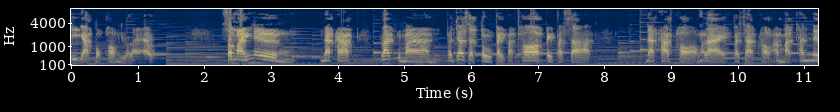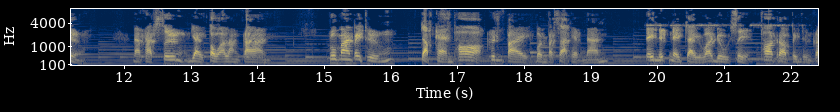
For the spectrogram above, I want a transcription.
ที่อยากปกครองอยู่แล้ว สมัยหนึ่งนะครับ ราชกุมารพระเจ้าศัตรูไปกับพ่อไปปราสาทนะครับของอะไรปราสาทของอมัตท่านหนึ่งนะครับ ซึ่งใหญ่โตอลังการกุมารไปถึง จับแขนพ่อขึ้นไปบนปราสาทแห่งนั้น ได้นึกในใจว่าดูสิพ่อเราเป็นถึงก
